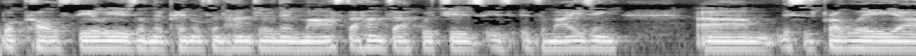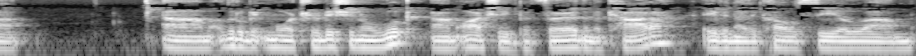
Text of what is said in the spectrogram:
what Cold Steel use on their Pendleton Hunter and their Master Hunter, which is, is, is amazing. Um, this is probably uh, um, a little bit more traditional look. Um, I actually prefer the Micarta, even though the Cold Steel um,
